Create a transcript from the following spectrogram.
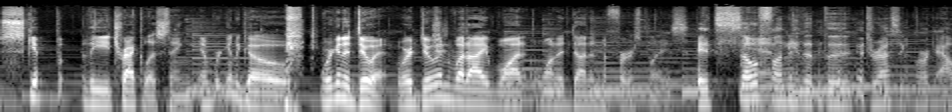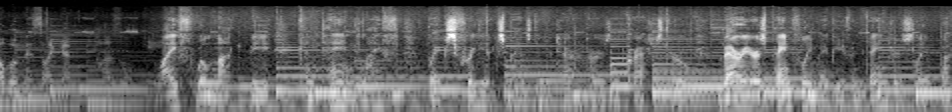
skip the track listing, and we're gonna go. we're gonna do it. We're doing what I want wanted done in the first place. It's so And- funny that the Jurassic Park album is like a puzzle game. Life will not be contained. Life breaks free, it expands to new territories, and crashes through barriers painfully, maybe even dangerously. But,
